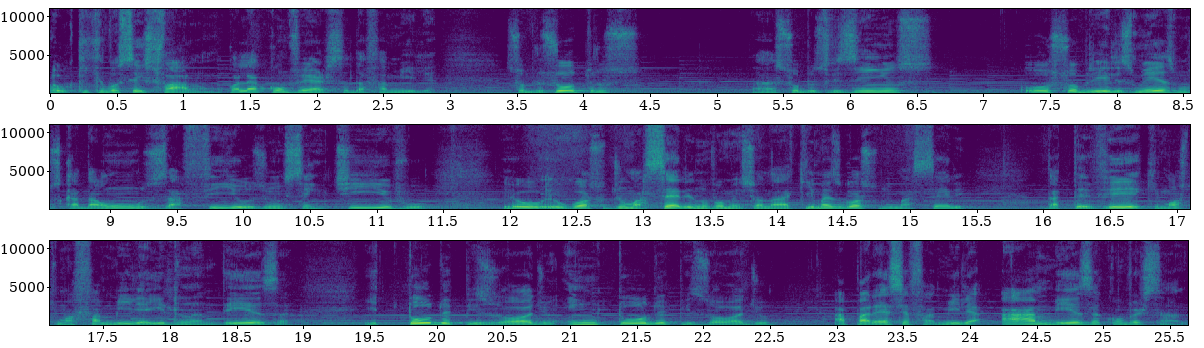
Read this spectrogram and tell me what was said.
o que, que vocês falam? Qual é a conversa da família? Sobre os outros? Ah, sobre os vizinhos? Ou sobre eles mesmos, cada um, os desafios, o incentivo? Eu, eu gosto de uma série, não vou mencionar aqui, mas gosto de uma série da TV que mostra uma família irlandesa e todo episódio, em todo episódio, aparece a família à mesa conversando.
